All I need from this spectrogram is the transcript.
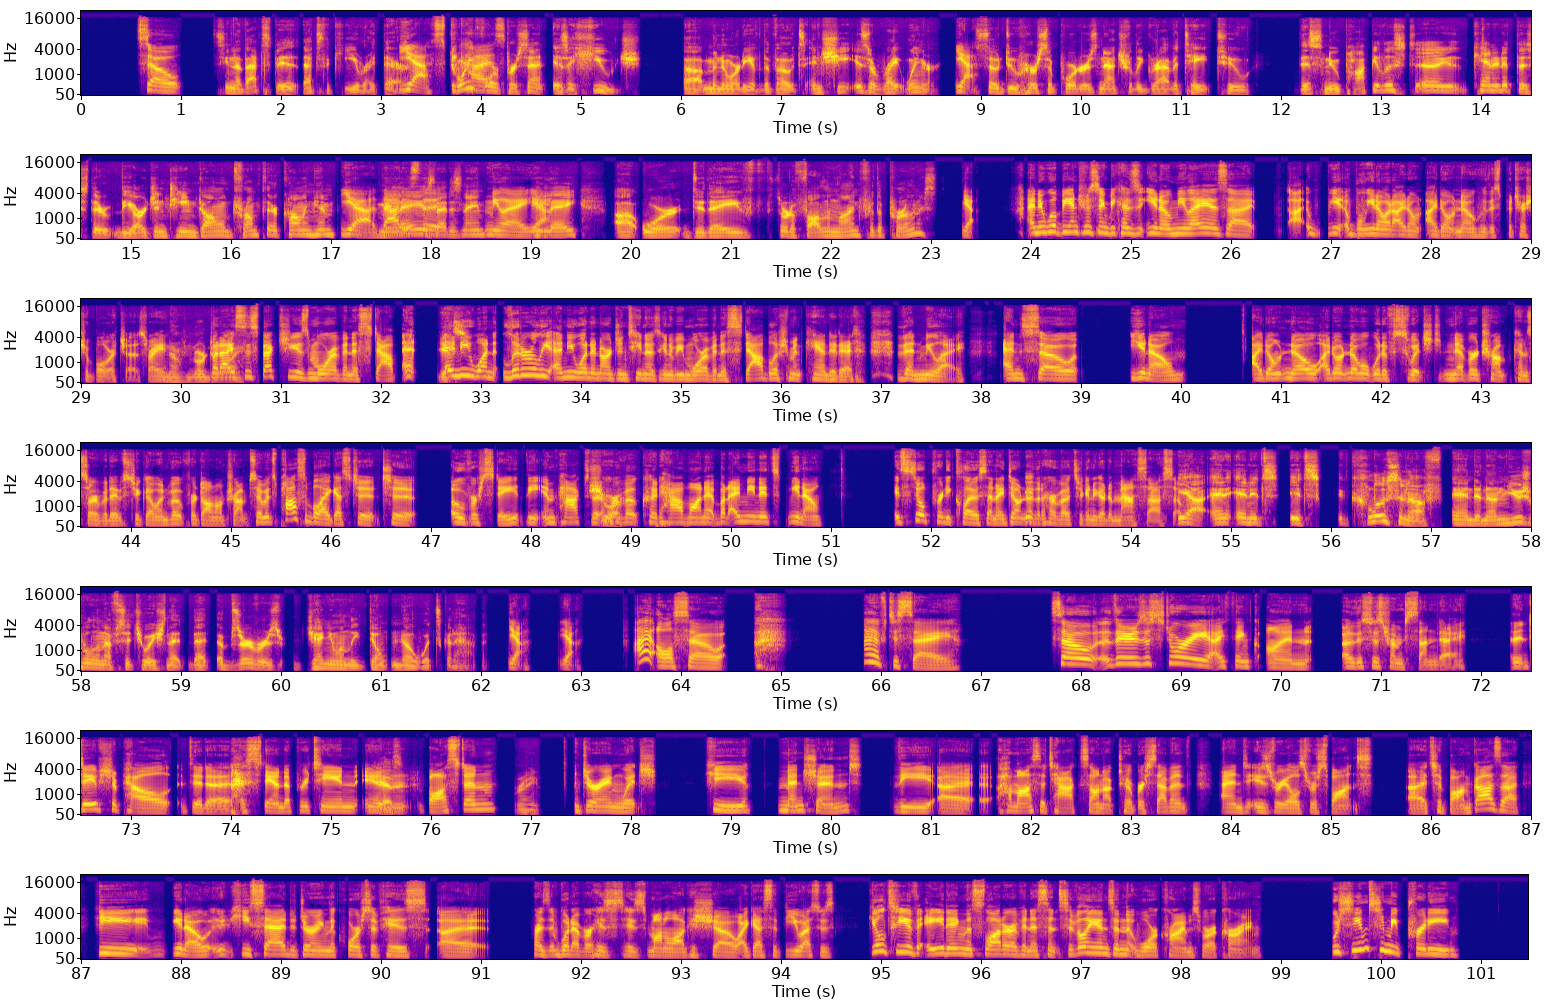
So See, now that's the that's the key right there. yes, 24 percent is a huge uh, minority of the votes, and she is a right winger. yes, So, do her supporters naturally gravitate to this new populist uh, candidate? This they're the Argentine Donald Trump? They're calling him. yeah, that Milei, is, the, that his name? Milei, yeah. Milei, uh, or do they sort of fall in line for the Peronists? Yeah, and it will be interesting because, you know, Milei is uh, uh you know, you know what? I don't I don't know who this Patricia Bullrich is, right? No, nor do But I, I. suspect she is more of an estab Yes. anyone literally anyone in Argentina is going to be more of an establishment candidate than Milei. And so, you know, I don't know I don't know what would have switched never Trump conservatives to go and vote for Donald Trump. So it's possible I guess to to overstate the impact that her vote could have on it, but I mean it's, you know, it's still pretty close and I don't know It- that her votes are going to go to Massa. So Yeah, and and it's it's close enough and an unusual enough situation that that observers genuinely don't know what's going to happen. Yeah, yeah. I also, I have to say, so there's a story I think on, oh, this is from Sunday. Uh, Dave Chappelle did a, a stand up routine in Yes. Boston Right. during which he mentioned the uh, Hamas attacks on October 7th and Israel's response uh, to bomb Gaza. He, you know, he said during the course of his uh, president, whatever his his monologue, his show, I guess that the U.S. was guilty of aiding the slaughter of innocent civilians and that war crimes were occurring, which seems to me pretty,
